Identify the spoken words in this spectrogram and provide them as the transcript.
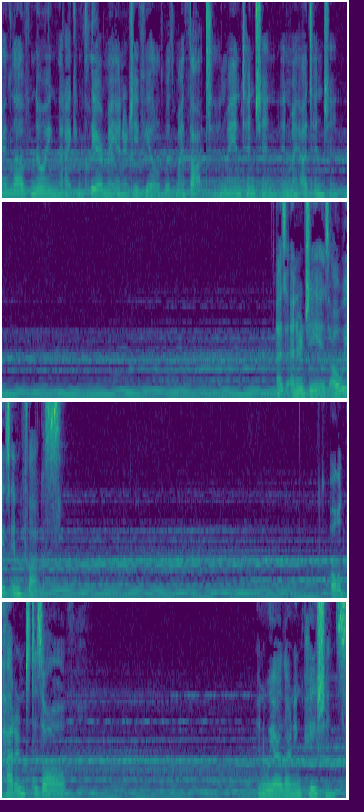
I love knowing that I can clear my energy field with my thought and my intention and my attention. As energy is always in flux, old patterns dissolve, and we are learning patience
